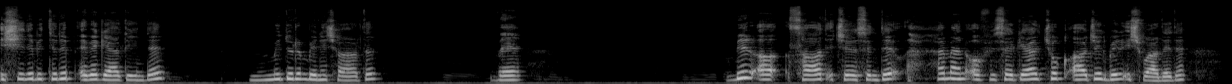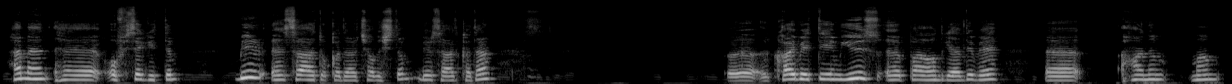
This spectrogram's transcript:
işini bitirip eve geldiğinde müdürüm beni çağırdı ve bir saat içerisinde hemen ofise gel çok acil bir iş var dedi. Hemen e, ofise gittim. Bir e, saat o kadar çalıştım. Bir saat kadar. E, kaybettiğim 100 e, pound geldi ve e, hanımım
